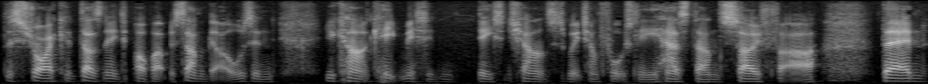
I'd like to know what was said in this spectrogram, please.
the striker does need to pop up with some goals, and you can't keep missing decent chances, which unfortunately he has done so far. Then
